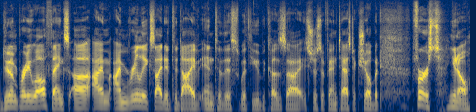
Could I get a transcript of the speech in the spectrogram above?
Doing pretty well, thanks. Uh, I'm I'm really excited to dive into this with you because uh, it's just a fantastic show. But first, you know,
